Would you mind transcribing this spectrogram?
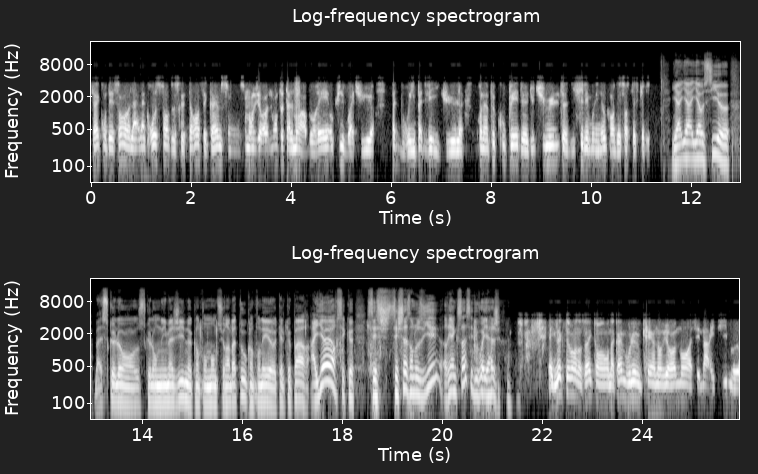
c'est vrai qu'on descend. La, grosse force de ce restaurant, c'est quand même son, environnement totalement arboré, aucune voiture, pas de bruit, pas de véhicule. qu'on est un peu coupé du tumulte d'ici les Moulineaux quand on descend cet escalier. Il y a, aussi bah, ce que l'on ce que l'on imagine quand on monte sur un bateau ou quand on est euh, quelque part ailleurs, c'est que ces, ces chaises en osier, rien que ça, c'est du voyage. Exactement. Donc c'est vrai qu'on a quand même voulu créer un environnement assez maritime, euh,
